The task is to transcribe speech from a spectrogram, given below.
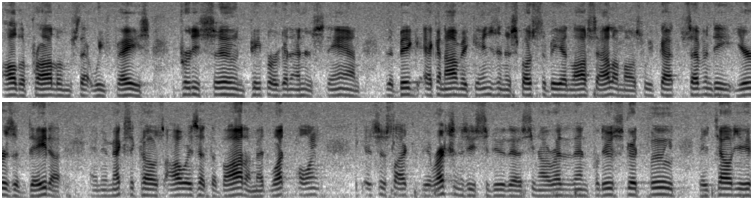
all the problems that we face, pretty soon people are going to understand the big economic engine is supposed to be in Los Alamos. We've got 70 years of data and New Mexico is always at the bottom. At what point? It's just like the Russians used to do this, you know, rather than produce good food, they tell you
